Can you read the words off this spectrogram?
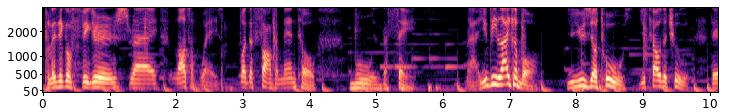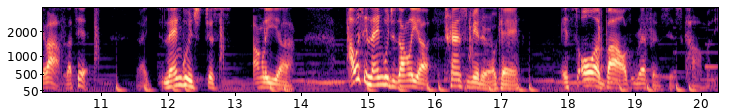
political figures, right? Lots of ways. But the fundamental rule is the same. Right? You be likable. You use your tools. You tell the truth. They laugh. That's it. Language just only. Uh, I would say language is only a transmitter. Okay, it's all about references. Comedy.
